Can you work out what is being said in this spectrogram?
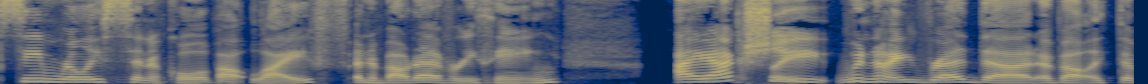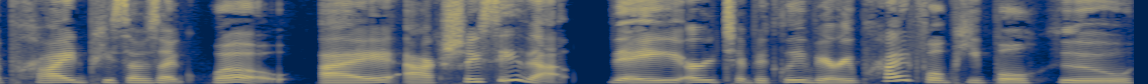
seem really cynical about life and about everything, I actually, when I read that about like the pride piece, I was like, whoa, I actually see that. They are typically very prideful people who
